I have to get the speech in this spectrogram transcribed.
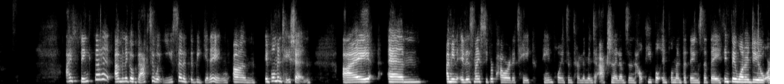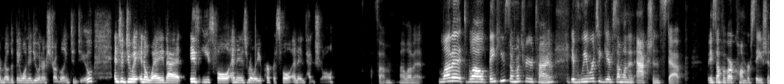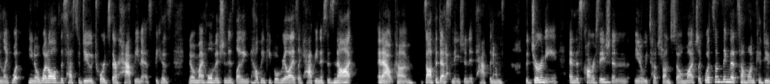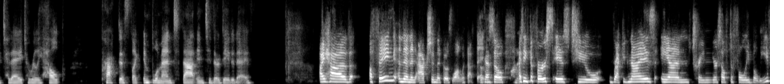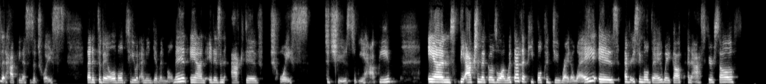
I think that I'm going to go back to what you said at the beginning um, implementation. I am, I mean, it is my superpower to take pain points and turn them into action items and help people implement the things that they think they want to do or know that they want to do and are struggling to do, and to do it in a way that is easeful and is really purposeful and intentional. Awesome. I love it. Love it. Well, thank you so much for your time. If we were to give someone an action step, based off of our conversation like what you know what all of this has to do towards their happiness because you know my whole mission is letting helping people realize like happiness is not an outcome it's not the destination yeah. it happens yeah. the journey and this mm-hmm. conversation mm-hmm. you know we touched on so much like what's something that someone could do today to really help practice like implement that into their day to day i have a thing and then an action that goes along with that thing. Okay. So I think the first is to recognize and train yourself to fully believe that happiness is a choice, that it's available to you at any given moment, and it is an active choice to choose to be happy. And the action that goes along with that, that people could do right away, is every single day wake up and ask yourself,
